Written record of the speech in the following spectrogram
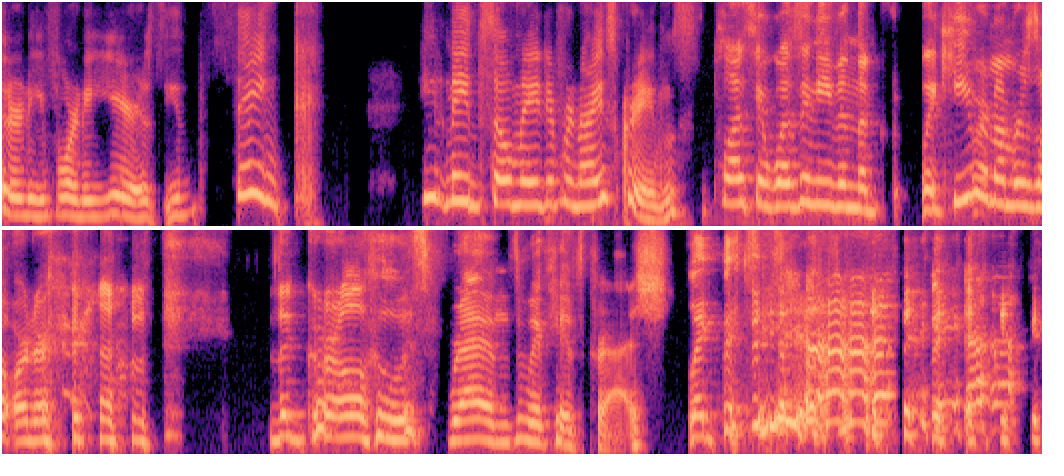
30, 40 years, you'd think he'd made so many different ice creams. Plus, it wasn't even the like he remembers the order of the girl who was friends with his crush. Like this is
